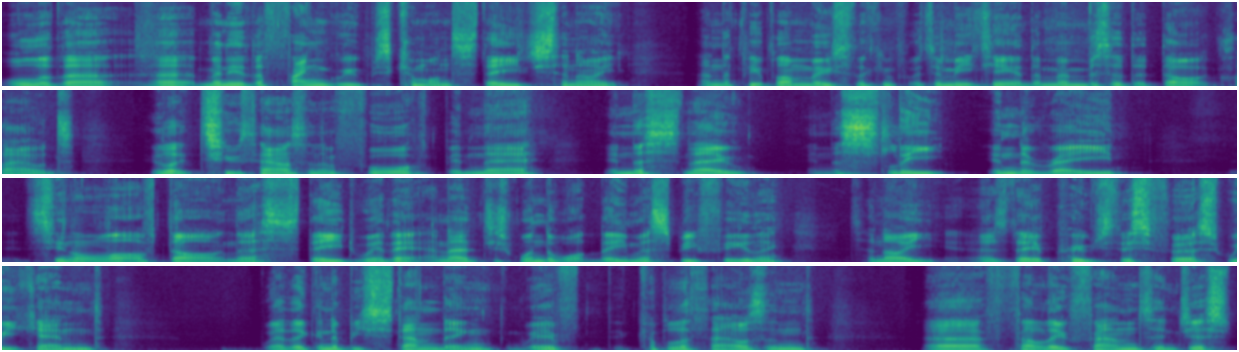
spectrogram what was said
all of the uh, many of the fan groups come on stage tonight, and the people I'm most looking forward to meeting are the members of the Dark Clouds, who like 2004 been there in the snow in the sleet, in the rain, seen a lot of darkness, stayed with it. And I just wonder what they must be feeling tonight as they approach this first weekend where they're going to be standing with a couple of thousand uh, fellow fans and just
